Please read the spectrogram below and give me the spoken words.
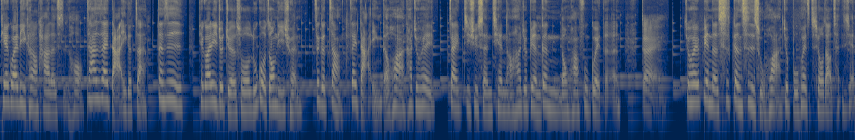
贴乖力看到他的时候，他是在打一个仗，但是贴乖力就觉得说，如果钟离权这个仗再打赢的话，他就会再继续升迁，然后他就变得更荣华富贵的人，对，就会变得是更世俗化，就不会修道成仙。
